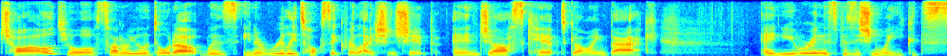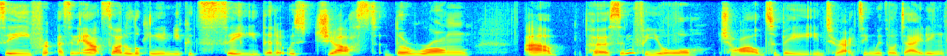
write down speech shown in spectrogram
child, your son or your daughter, was in a really toxic relationship and just kept going back, and you were in this position where you could see, for, as an outsider looking in, you could see that it was just the wrong uh, person for your child to be interacting with or dating.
